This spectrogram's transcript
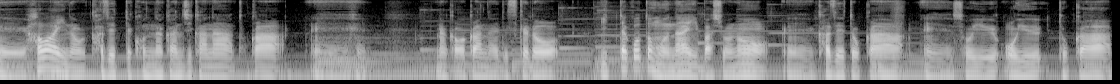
えー、ハワイの風ってこんな感じかなとか、えー、なんかわかんないですけど行ったこともない場所の、えー、風とか、えー、そういうお湯とか、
